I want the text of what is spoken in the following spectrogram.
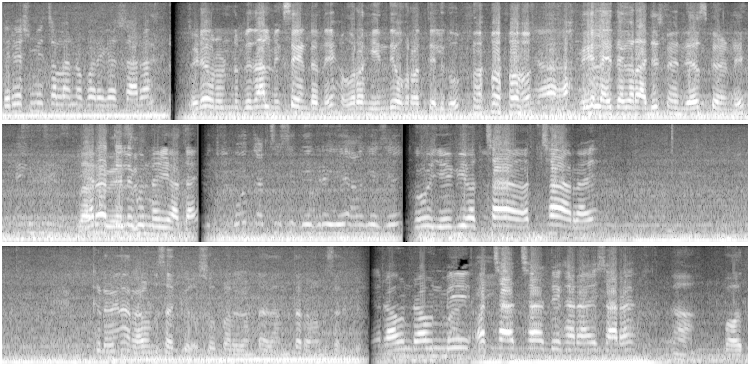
ड्रेस में चलाना पड़ेगा सारा వీడియో రెండు విధాలు మిక్స్ అయి ఉంటుంది ఒకరో హిందీ ఒకరో తెలుగు వీలైతే ఒకరు అడ్జస్ట్మెంట్ చేసుకోండి मेरा Language. तेलुगु नहीं आता है बहुत अच्छे से देख रही है आगे से तो ये भी अच्छा अच्छा आ रहा है ఇక్కడ పోయినా రౌండ్ సర్కిల్ సూపర్గా ఉంటుంది అంతా రౌండ్ సర్కిల్ राउंड राउंड में अच्छा अच्छा दिखा रहा है सारा बहुत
